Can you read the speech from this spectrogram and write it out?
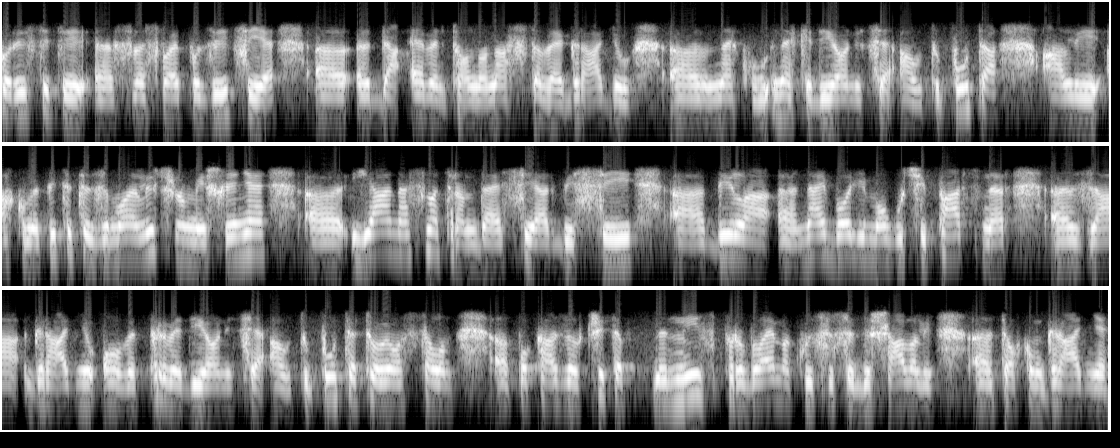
koristiti sve svoje pozicije da eventualno nastave gradnju neku, neke dionice autoputa, ali ako me pitate za moje lično mišljenje, ja ne smatram da je CRBC bila najbolji mogući partner za gradnju ove prve dionice autoputa. To je ostalom pokazao čitav niz problema koji su se dešavali tokom gradnje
